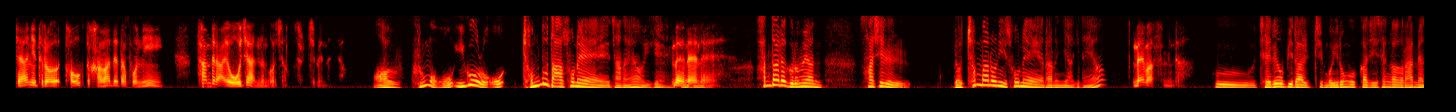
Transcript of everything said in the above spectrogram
제한이 들어 더욱 더 강화되다 보니 사람들이 아예 오지 않는 거죠 술집에는요. 아유, 그러면 어, 이걸 어, 전부 다 손해잖아요, 이게. 네네네. 한 달에 그러면 사실 몇 천만 원이 손해라는 이야기네요. 네 맞습니다. 그 재료비랄지 뭐 이런 것까지 생각을 하면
